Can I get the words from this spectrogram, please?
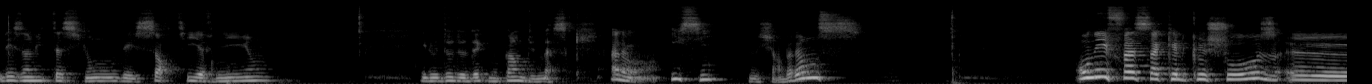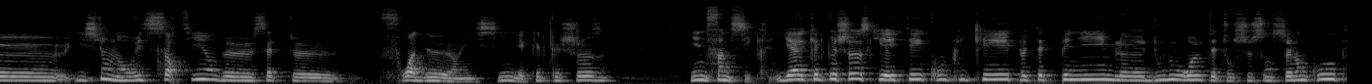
des invitations, des sorties à venir. Et le 2 de deck nous parle du masque. Alors, ici, mes chers balances, on est face à quelque chose. Euh, ici, on a envie de sortir de cette euh, froideur. Ici, il y a quelque chose. Il y a une fin de cycle. Il y a quelque chose qui a été compliqué, peut-être pénible, douloureux. Peut-être on se sent seul en couple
